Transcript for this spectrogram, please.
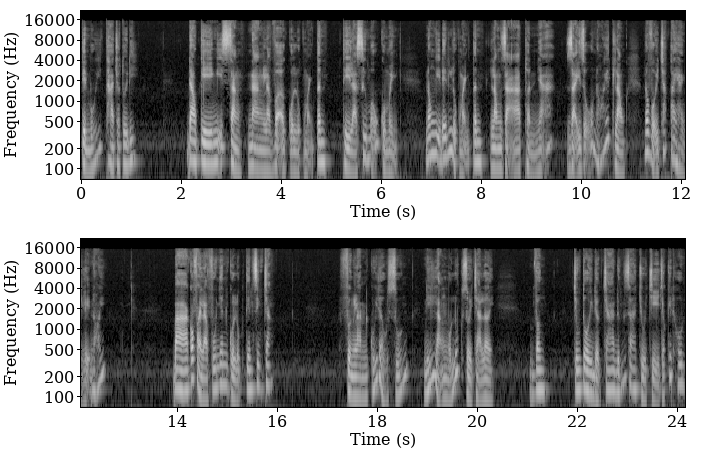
Tiền bối tha cho tôi đi. Đào Kỳ nghĩ rằng nàng là vợ của Lục Mạnh Tân thì là sư mẫu của mình. Nó nghĩ đến Lục Mạnh Tân, lòng dạ thuần nhã, dạy dỗ nó hết lòng. Nó vội chắp tay hành lễ nói. Bà có phải là phu nhân của Lục Tiên Sinh chăng? Phương Lan cúi đầu xuống, nín lặng một lúc rồi trả lời. Vâng, chúng tôi được cha đứng ra chủ trì cho kết hôn.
